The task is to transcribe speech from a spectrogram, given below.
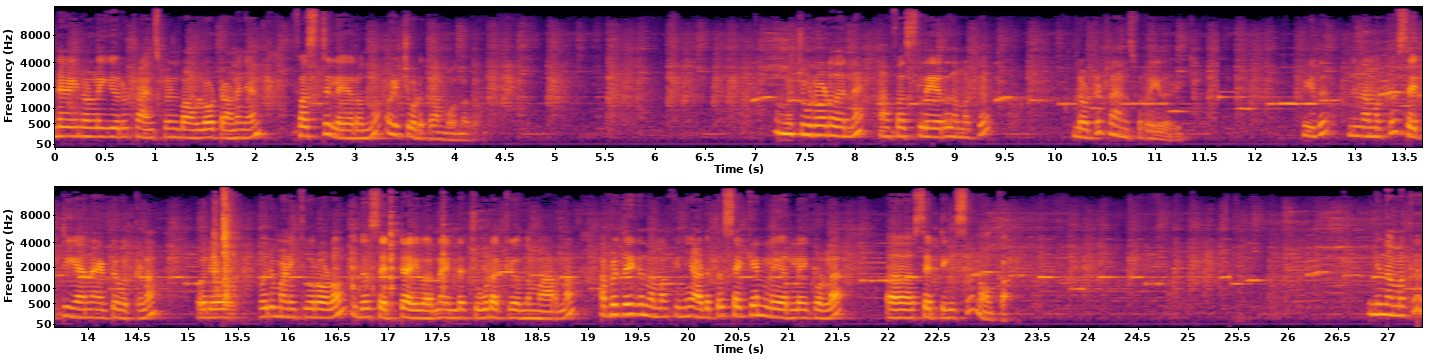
എന്റെ കയ്യിലുള്ള ഈ ഒരു ട്രാൻസ്പെറന്റ് ബൗളിലോട്ടാണ് ഞാൻ ഫസ്റ്റ് ലെയർ ഒന്ന് ഒഴിച്ചു കൊടുക്കാൻ പോകുന്നത്. നമ്മൾ ചൂടോടെ തന്നെ ആ ഫസ്റ്റ് ലെയർ നമുക്ക് ഇതിലോട്ട് ട്രാൻസ്ഫർ ചെയ്ത് ഒഴിക്കും. ഇത് നമുക്ക് സെറ്റ് ചെയ്യാനായിട്ട് വെക്കണം. ഒരു ഒരു മണിക്കൂറോളം ഇത് സെറ്റായി വരണം. ഇതിന്റെ ചൂടൊക്കെ ഒന്ന് മാറണം. അപ്പോഴത്തേക്കും നമുക്കിനി അടുത്ത സെക്കൻഡ് ലെയറിലേക്കുള്ള സെറ്റിങ്സ് നോക്കാം. ഇനി നമുക്ക്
